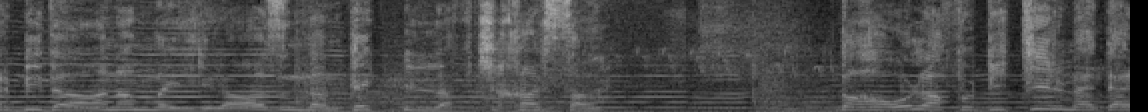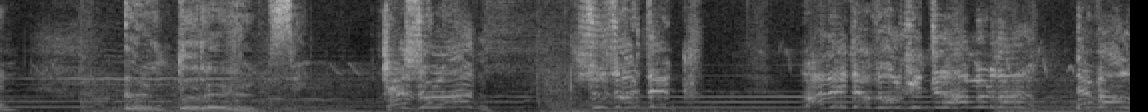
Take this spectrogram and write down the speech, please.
Eğer bir daha anamla ilgili ağzından tek bir laf çıkarsa... ...daha o lafı bitirmeden öldürürüm seni. Kes ulan! Sus artık! Hadi defol git lan buradan, defol!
